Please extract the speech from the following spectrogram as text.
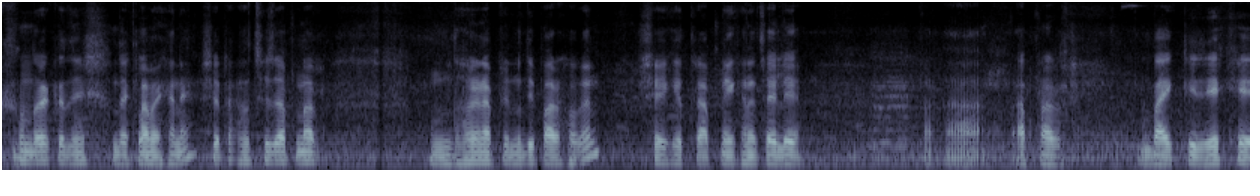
সুন্দর একটা জিনিস দেখলাম এখানে। সেটা হচ্ছে যে আপনার ধরেন আপনি নদী পার হবেন সেই ক্ষেত্রে আপনি এখানে চাইলে আপনার বাইকটি রেখে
